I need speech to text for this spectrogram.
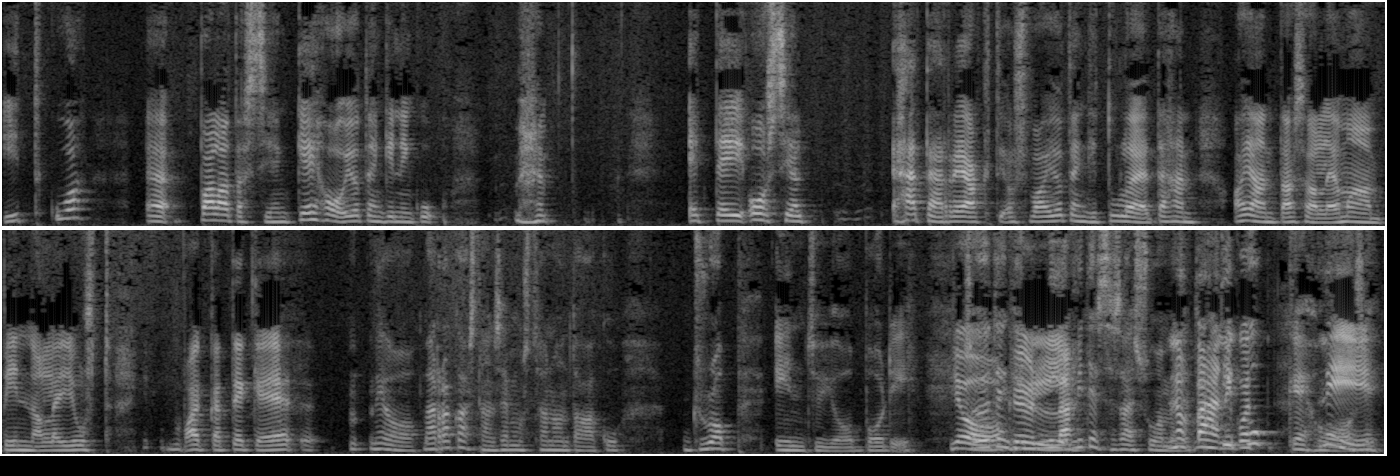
itkua, ää, palata siihen kehoon jotenkin niin kuin, ettei ole siellä hätäreaktiossa, vaan jotenkin tulee tähän ajan tasalle ja maan pinnalle just, vaikka tekee... Joo, mä rakastan semmoista sanontaa kuin drop into your body. Joo, se on kyllä. Niin, miten se saisi suomen? No vähän niin kuin, kehoosi. Niin,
